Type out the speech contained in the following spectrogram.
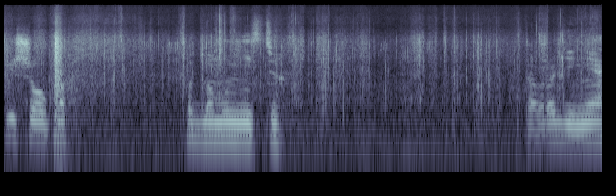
пішов по одному місцю. Та вроді ні.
